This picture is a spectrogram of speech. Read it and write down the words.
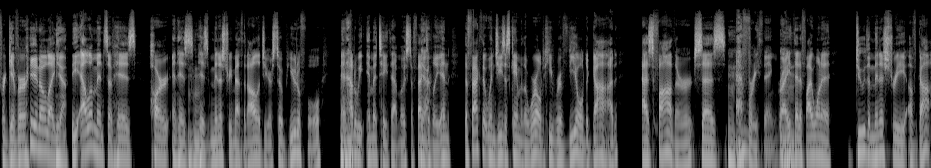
forgiver you know like yeah. the elements of his heart and his Mhm. his ministry methodology are so beautiful and how Mhm. do we imitate that most effectively and the fact that when jesus came in the world he revealed god as father says Mhm. everything right Mhm. that if i want to do the ministry of god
